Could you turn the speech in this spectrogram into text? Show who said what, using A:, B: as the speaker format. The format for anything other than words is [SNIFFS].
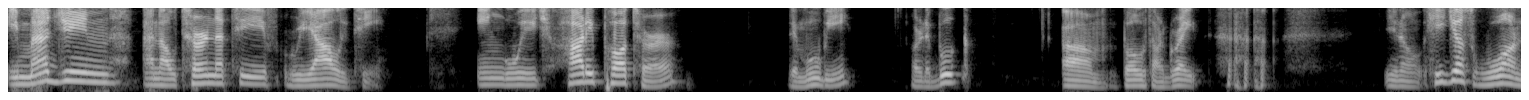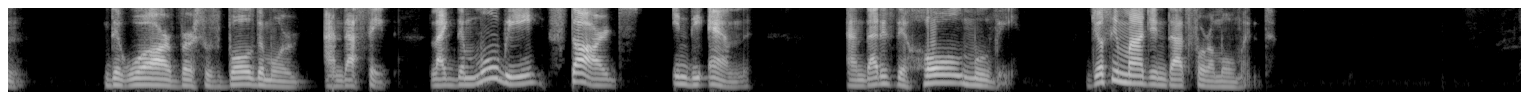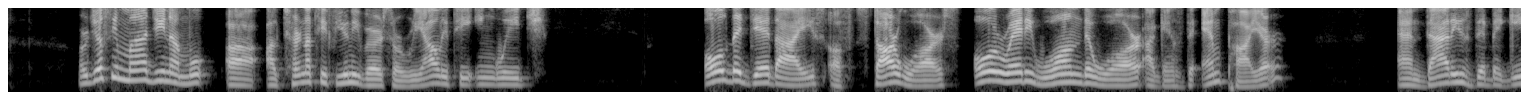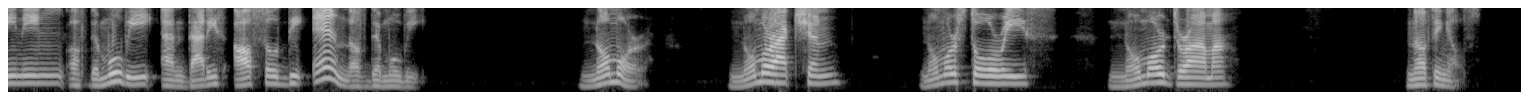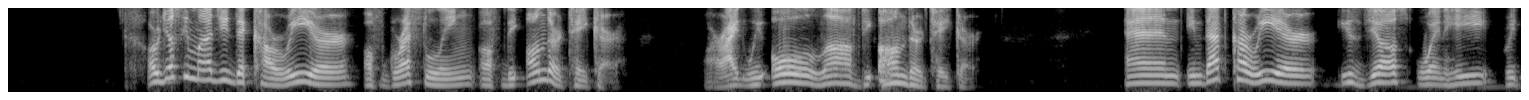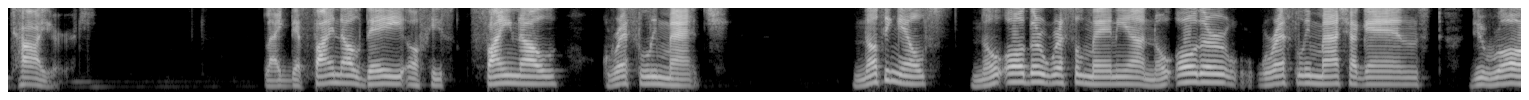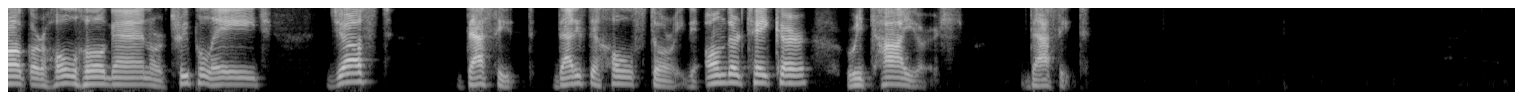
A: Imagine an alternative reality in which Harry Potter, the movie or the book, um, both are great. [LAUGHS] you know, he just won the war versus Voldemort, and that's it. Like the movie starts in the end, and that is the whole movie. Just imagine that for a moment. Or just imagine a mo- uh, alternative universe or reality in which all the Jedi's of Star Wars already won the war against the Empire. And that is the beginning of the movie, and that is also the end of the movie. No more. No more action, no more stories, no more drama, nothing else. Or just imagine the career of wrestling of The Undertaker. All right, we all love The Undertaker. And in that career is just when he retires. Like the final day of his final wrestling match. Nothing else, no other WrestleMania, no other wrestling match against The Rock or Hulk Hogan or Triple H. Just that's it. That is the whole story. The Undertaker retires. That's it.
